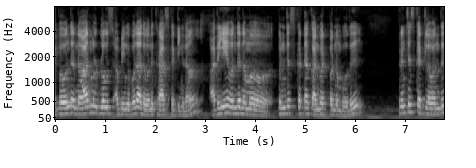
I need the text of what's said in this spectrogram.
இப்போ வந்து நார்மல் ப்ளவுஸ் அப்படிங்கும்போது அது வந்து கிராஸ் கட்டிங் தான். அதையே வந்து நம்ம பிரின்சஸ் கட்டாக கன்வெர்ட் பண்ணும்போது பிரின்சஸ் கட்டில் வந்து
